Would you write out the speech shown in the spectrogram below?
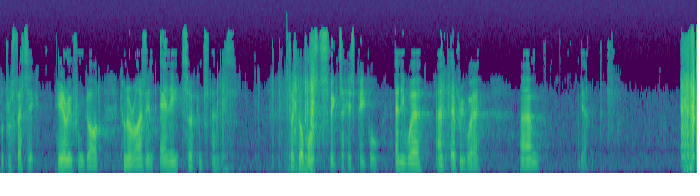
the prophetic hearing from God can arise in any circumstance. So God wants to speak to his people anywhere and everywhere. Um, yeah. Let's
